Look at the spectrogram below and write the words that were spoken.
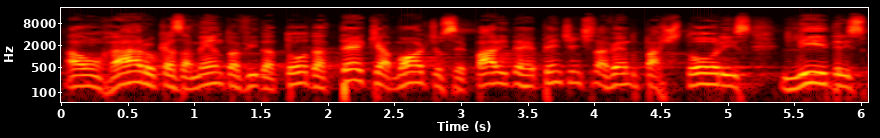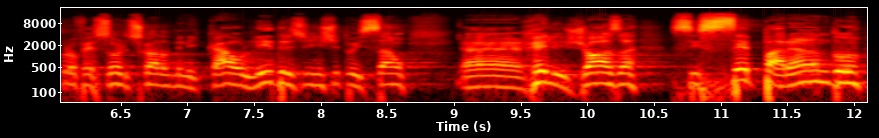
a honrar o casamento a vida toda, até que a morte os separe, e de repente a gente está vendo pastores, líderes, professores de escola dominical, líderes de instituição é, religiosa se separando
